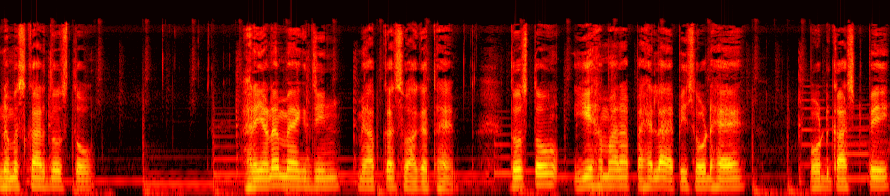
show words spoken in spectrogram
नमस्कार दोस्तों। हरियाणा मैगजीन में आपका स्वागत है। दोस्तों, ये हमारा पहला एपिसोड है पॉडकास्ट पे,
